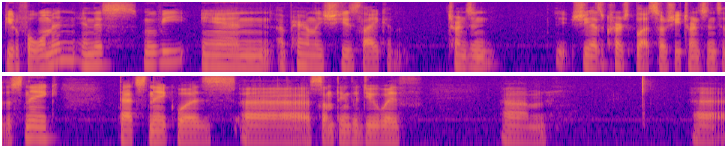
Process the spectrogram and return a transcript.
beautiful woman in this movie, and apparently she's like turns in. She has a cursed blood, so she turns into the snake. That snake was uh, something to do with. Um, uh,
